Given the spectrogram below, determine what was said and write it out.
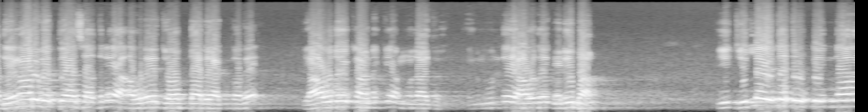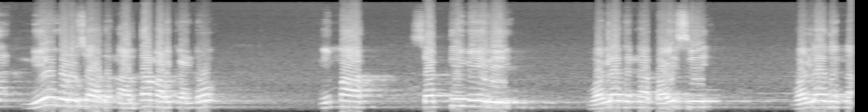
ಅದೇನಾದ್ರು ವ್ಯತ್ಯಾಸ ಆದರೆ ಅವರೇ ಜವಾಬ್ದಾರಿ ಆಗ್ತಾರೆ. ಯಾವುದೇ ಕಾರಣಕ್ಕೆ ಮುಲಾಜರು. ಇನ್ನು ಮುಂದೆ ಯಾವುದೇ ನಡಿಬಾರ್ದು. ಈ ಜಿಲ್ಲೆ ಇದ್ದ ದೃಷ್ಟಿಯಿಂದ ನೀವುಗಳು ಸಹ ಅದನ್ನು ಅರ್ಥ ಮಾಡ್ಕೊಂಡು ನಿಮ್ಮ ಶಕ್ತಿ ಮೀರಿ ಒಳ್ಳೆಯದನ್ನ ಬಯಸಿ, ಒಳ್ಳೆಯದನ್ನ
